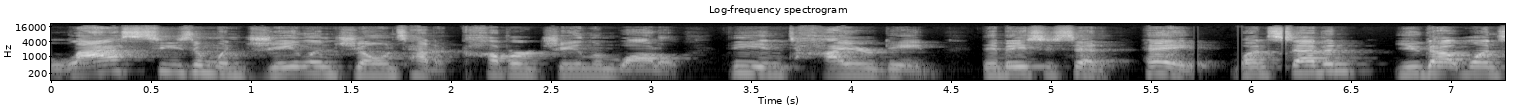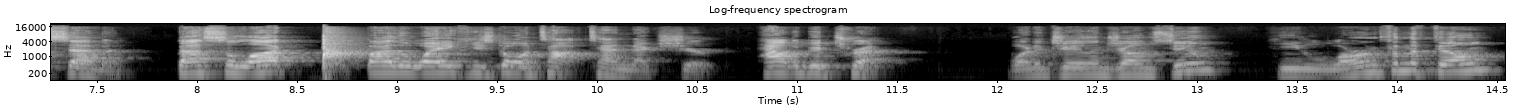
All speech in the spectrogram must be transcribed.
Last season when Jaylon Jones had to cover Jaylen Waddle the entire game. They basically said, hey, 1 7, you got 1 7. Best of luck. By the way, he's going top 10 next year. Have a good trip. What did Jaylon Jones do? He learned from the film,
